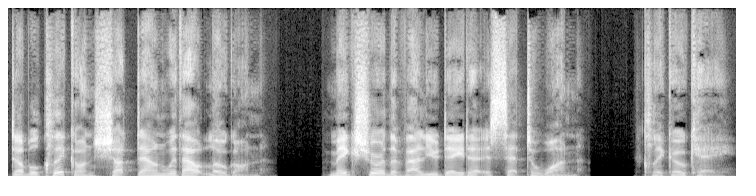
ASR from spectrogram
Double-click on Shutdown without logon. Make sure the value data is set to 1. Click OK.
